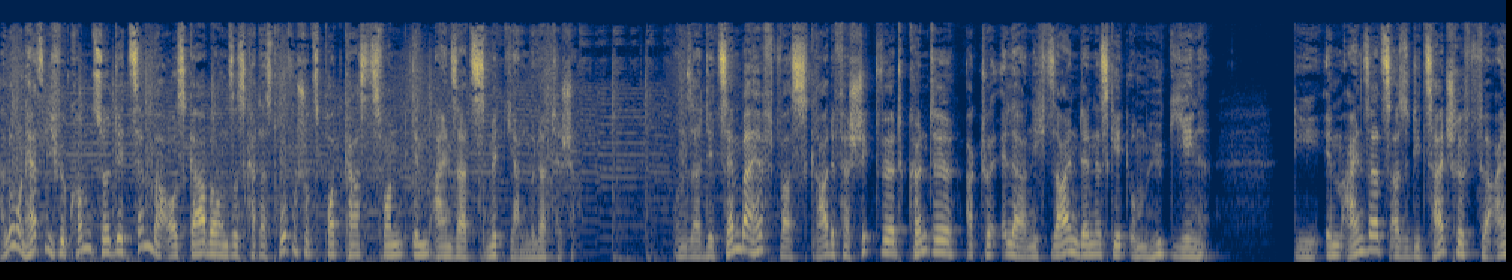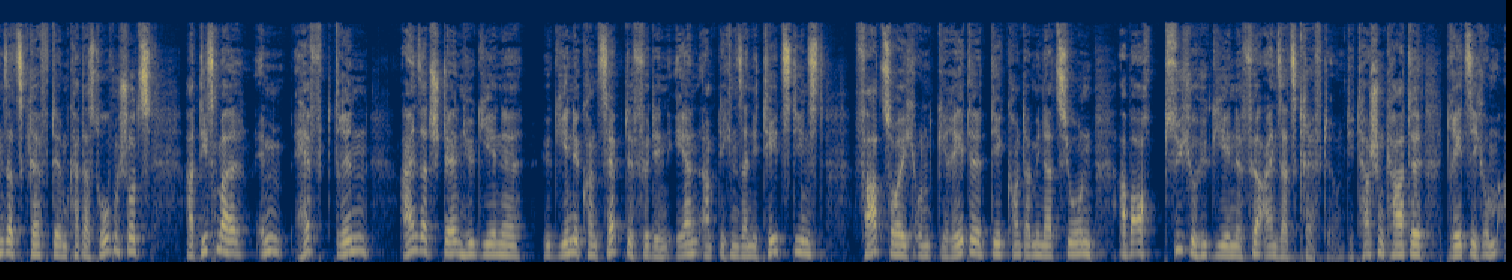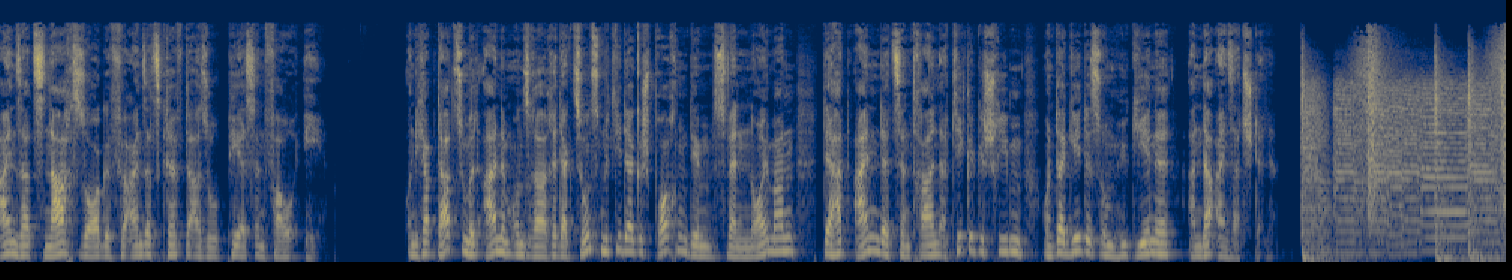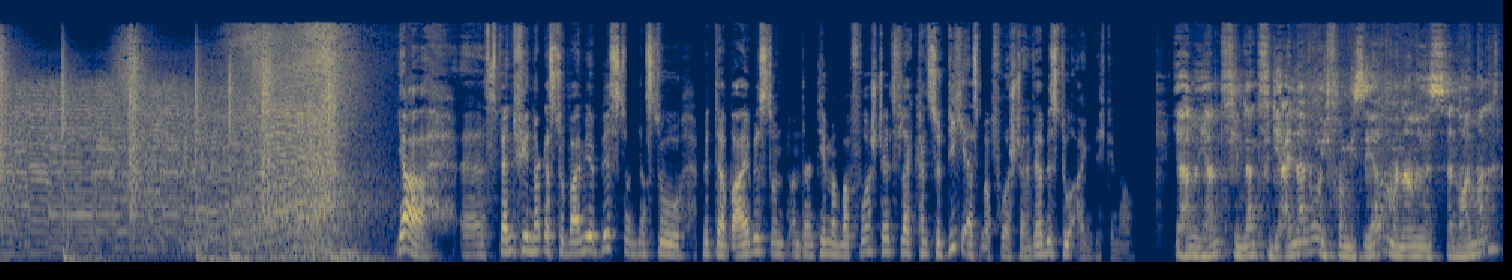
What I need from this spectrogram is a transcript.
Hallo und herzlich willkommen zur Dezember-Ausgabe unseres Katastrophenschutz-Podcasts von Im Einsatz mit Jan Müller-Tischer. Unser Dezemberheft, was gerade verschickt wird, könnte aktueller nicht sein, denn es geht um Hygiene. Die Im Einsatz, also die Zeitschrift für Einsatzkräfte im Katastrophenschutz, hat diesmal im Heft drin Einsatzstellenhygiene, Hygienekonzepte für den ehrenamtlichen Sanitätsdienst, Fahrzeug- und Gerätedekontamination, aber auch Psychohygiene für Einsatzkräfte. Und die Taschenkarte dreht sich um Einsatznachsorge für Einsatzkräfte, also PSNVE. Und ich habe dazu mit einem unserer Redaktionsmitglieder gesprochen, dem Sven Neumann. Der hat einen der zentralen Artikel geschrieben und da geht es um Hygiene an der Einsatzstelle. Ja, äh, Sven, vielen Dank, dass du bei mir bist und dass du mit dabei bist und, und dein Thema mal vorstellst. Vielleicht kannst du dich erstmal vorstellen. Wer bist du eigentlich genau? Ja, hallo Jan, vielen Dank für die Einladung. Ich freue mich sehr. Mein Name ist Sven Neumann.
